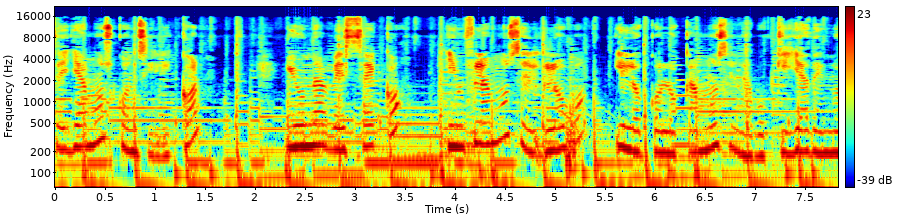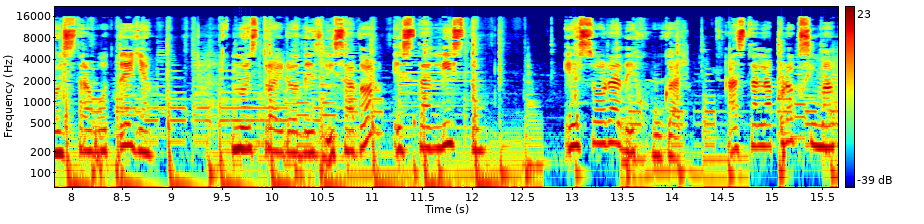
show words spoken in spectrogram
Sellamos con silicón y una vez seco, inflamos el globo y lo colocamos en la boquilla de nuestra botella. Nuestro aerodeslizador está listo. Es hora de jugar. Hasta la próxima.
